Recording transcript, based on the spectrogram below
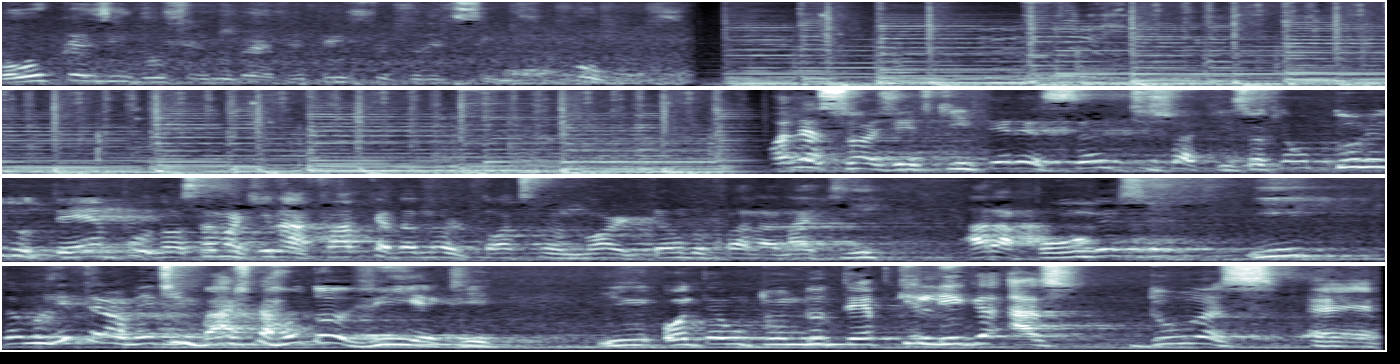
Poucas indústrias no Brasil têm estrutura de síntese. Poucas. Olha só, gente, que interessante isso aqui. Isso aqui é um túnel do tempo. Nós estamos aqui na fábrica da Nortox, no nortão do Paraná, aqui, Arapongas, e estamos literalmente embaixo da rodovia aqui, e onde tem um túnel do tempo que liga as duas é,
